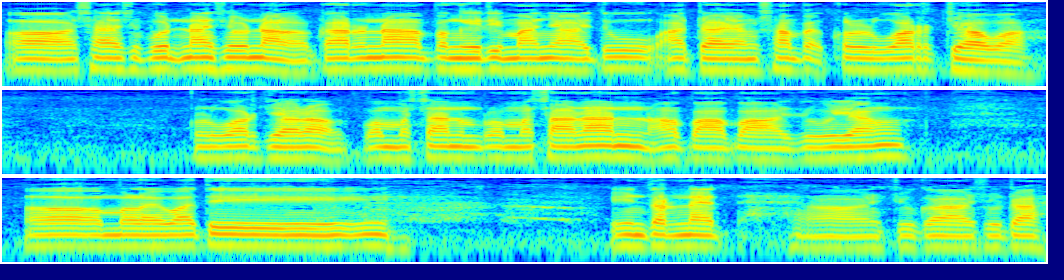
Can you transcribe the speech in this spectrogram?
eh, saya sebut nasional karena pengirimannya itu ada yang sampai keluar Jawa. Keluar Jawa pemesanan-pemesanan apa-apa itu yang eh, melewati internet eh, juga sudah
